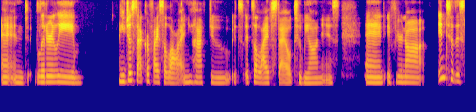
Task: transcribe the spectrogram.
and literally you just sacrifice a lot and you have to it's it's a lifestyle to be honest. And if you're not into this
